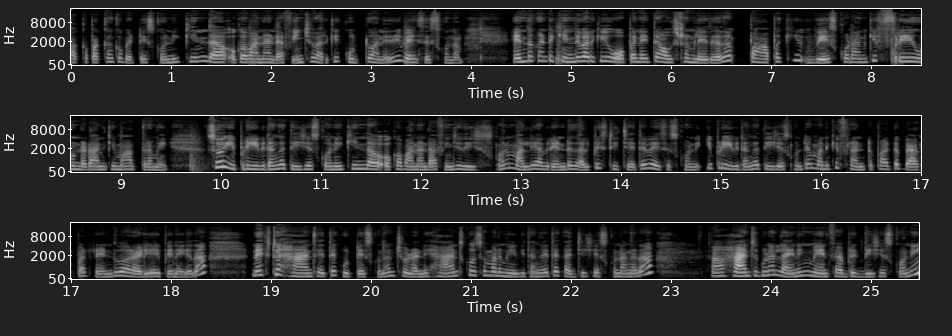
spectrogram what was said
పక్క పక్కకు పెట్టేసుకొని కింద ఒక వన్ అండ్ హాఫ్ ఇంచ్ వరకు కుట్టు అనేది వేసేసుకుందాం. ఎందుకంటే కింది వరకు ఓపెన్ అయితే అవసరం లేదు కదా పాపకి వేసుకోవడానికి ఫ్రీ ఉండడానికి మాత్రమే. సో ఇప్పుడు ఈ విధంగా తీసేసుకొని కింద ఒక వన్ అండ్ హాఫ్ ఇంచ్ తీసేసుకొని మళ్ళీ అవి రెండు కలిపి స్టిచ్ అయితే వేసేసుకోండి. ఇప్పుడు ఈ విధంగా తీసేసుకుంటే మనకి ఫ్రంట్ పార్ట్ బ్యాక్ పార్ట్ రెండు రెడీ అయిపోయినాయి కదా. నెక్స్ట్ హ్యాండ్స్ అయితే కుట్టేసుకుందాం. చూడండి హ్యాండ్స్ కోసం మనం ఈ విధంగా అయితే కట్ చేసేసుకున్నాం కదా. హ్యాండ్స్ కూడా లైనింగ్ మెయిన్ ఫ్యాబ్రిక్ తీసేసుకొని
